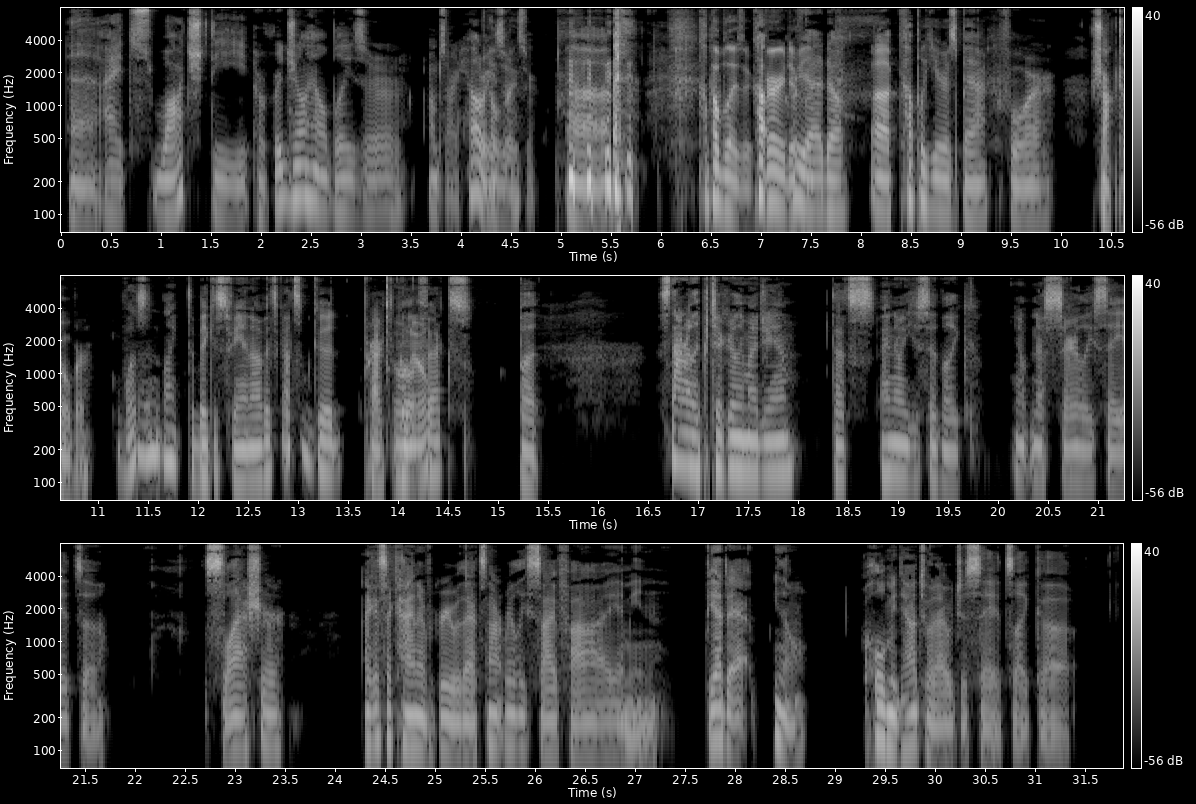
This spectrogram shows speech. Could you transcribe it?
Uh, I had watched the original Hellblazer. I'm sorry, Hellraiser. Hellraiser. Uh, Hellblazer. cou- Very different. Yeah, no. A couple years back for Shocktober. Wasn't like the biggest fan of. It's got some good practical Oh, no? effects, but it's not really particularly my jam. That's I know you said like you don't necessarily say it's a slasher. I guess I kind of agree with that. It's not really sci-fi. I mean, if you had to, you know, hold me down to it, I would just say it's like uh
